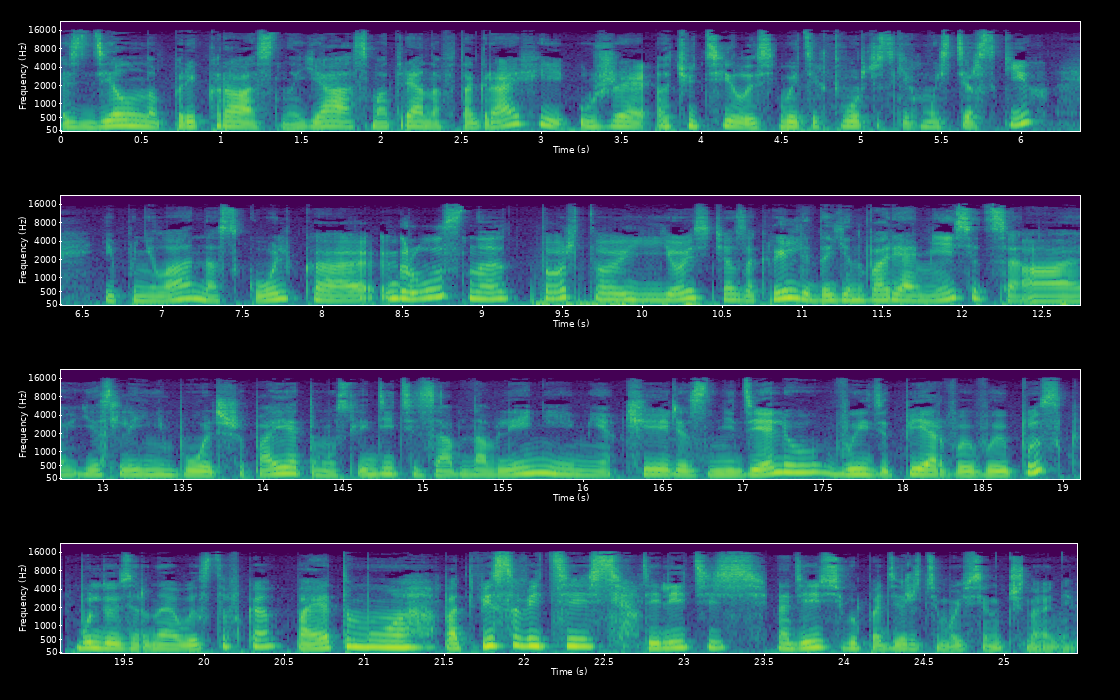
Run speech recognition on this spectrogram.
сделана прекрасно. Я, смотря на фотографии, уже очутилась в этих творческих мастерских и поняла, насколько грустно то, что ее сейчас закрыли до января месяца, а если и не больше. Поэтому следите за обновлениями. Через неделю выйдет первый выпуск, бульдозерная выставка. Поэтому подписывайтесь, делитесь. Надеюсь, вы поддержите мои все начинания.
